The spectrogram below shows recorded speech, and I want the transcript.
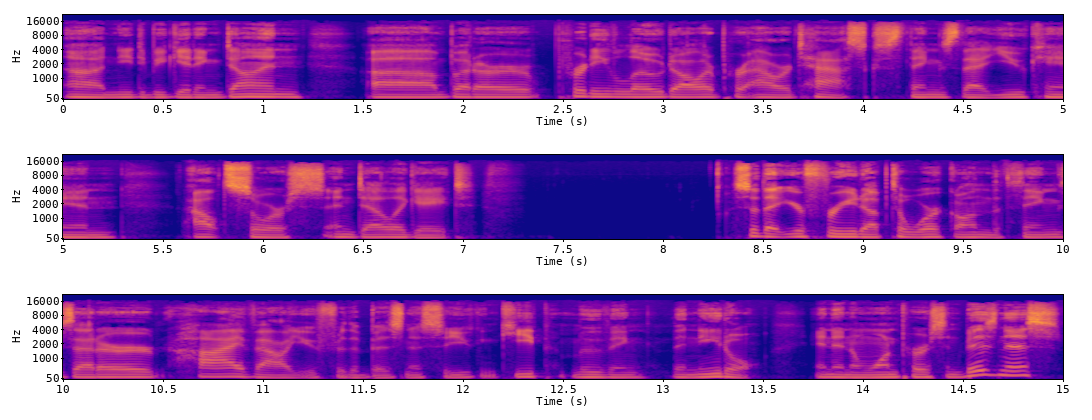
uh, need to be getting done, uh, but are pretty low dollar per hour tasks, things that you can outsource and delegate so that you're freed up to work on the things that are high value for the business so you can keep moving the needle. And in a one person business,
